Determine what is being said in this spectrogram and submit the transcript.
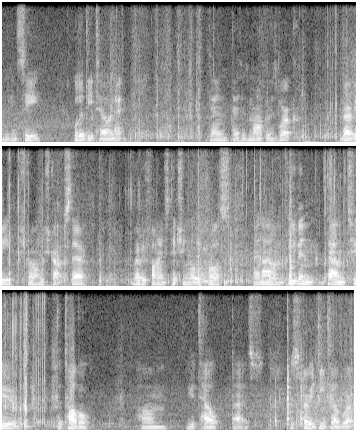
and you can see all the detail in it. Again, there's his mark of his work. Very strong straps there. Very fine stitching all across. And um, even down to the toggle um, you could tell that it's just very detailed work.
